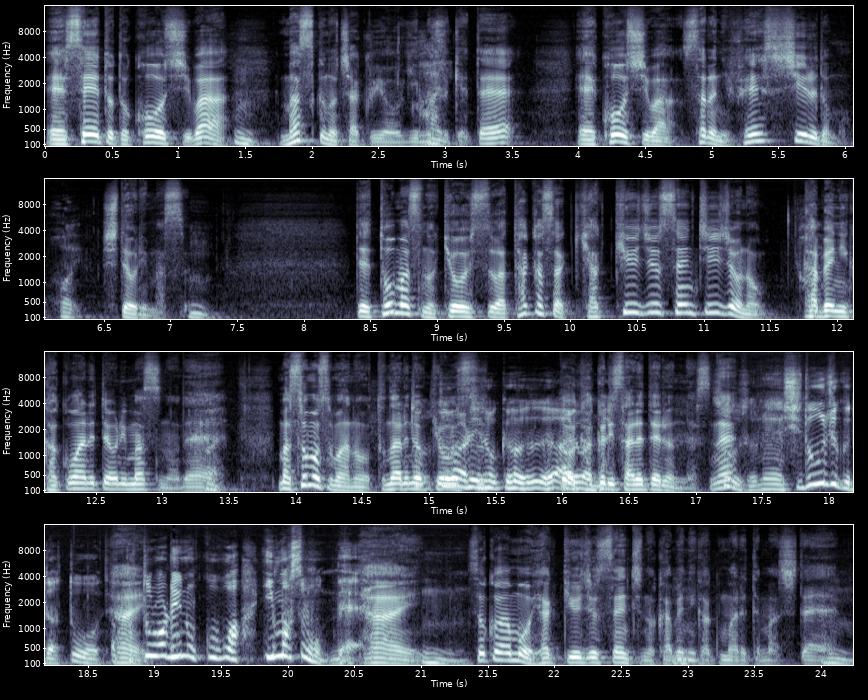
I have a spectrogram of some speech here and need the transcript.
えー、生徒と講師はマスクの着用を義務付けて、はい、えー、講師はさらにフェイスシールドもしております。はいうん、でトーマスの教室は高さ190センチ以上の壁に囲まれておりますので、はい、まあ、そもそもあの隣の教室と隔離されてるんですね。そうですよね。指導塾だと隣の子はいますもんね。はい、うん、そこはもう190センチの壁に囲まれてまして、うん、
